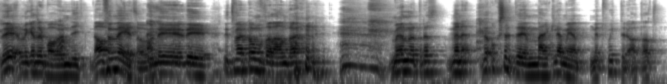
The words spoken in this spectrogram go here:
Det är kanske bara unikt. Ja för mig är det så, men det är, det är, det är tvärtom för alla andra. Men, du, men det är också lite märkliga med, med Twitter att, att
